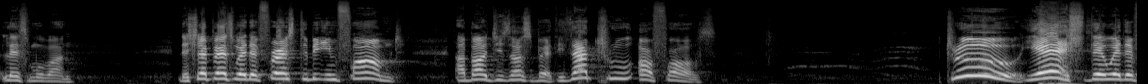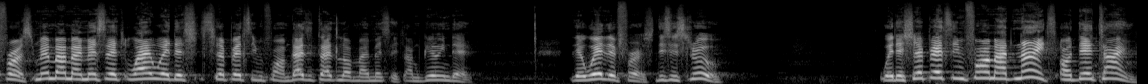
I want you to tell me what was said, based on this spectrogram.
let's move on. The shepherds were the first to be informed about Jesus' birth. Is that true or false? True. Yes, they were the first. Remember my message? Why were the shepherds informed? That's the title of my message. I'm going there. They were the first. This is true. Were the shepherds informed at night or daytime?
